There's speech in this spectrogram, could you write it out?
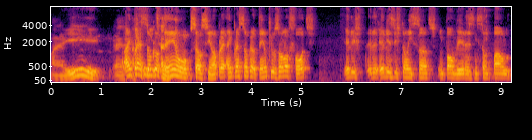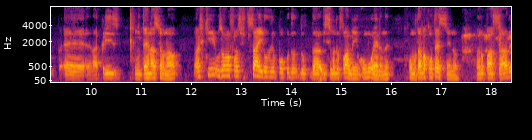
Aí. É, a impressão que, que eu tenho, Celcinho, a impressão que eu tenho é que os holofotes eles, eles estão em Santos, em Palmeiras, em São Paulo, é, na crise internacional. Eu acho que os holofotes saíram um pouco do, do, da, de cima do Flamengo, como era, né? Como estava acontecendo ano passado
